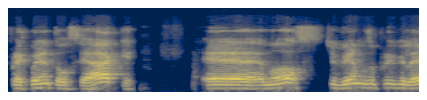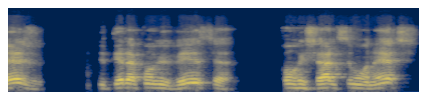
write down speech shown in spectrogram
frequentam o SEAC, é, nós tivemos o privilégio de ter a convivência com Richard Simonetti,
